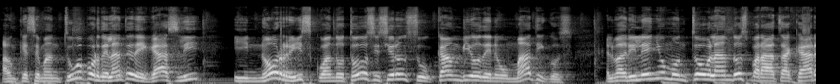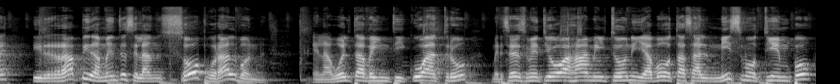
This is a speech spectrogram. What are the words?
aunque se mantuvo por delante de Gasly y Norris cuando todos hicieron su cambio de neumáticos. El madrileño montó blandos para atacar y rápidamente se lanzó por Albon. En la vuelta 24, Mercedes metió a Hamilton y a Bottas al mismo tiempo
